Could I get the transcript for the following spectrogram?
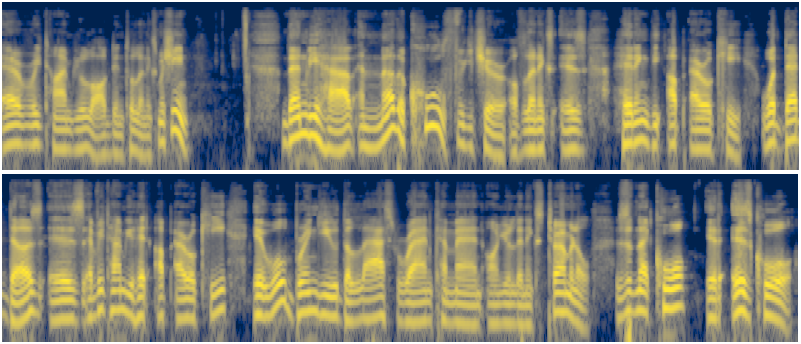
every time you logged into Linux machine then we have another cool feature of Linux is hitting the up arrow key. What that does is every time you hit up arrow key, it will bring you the last ran command on your Linux terminal. Isn't that cool? It is cool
